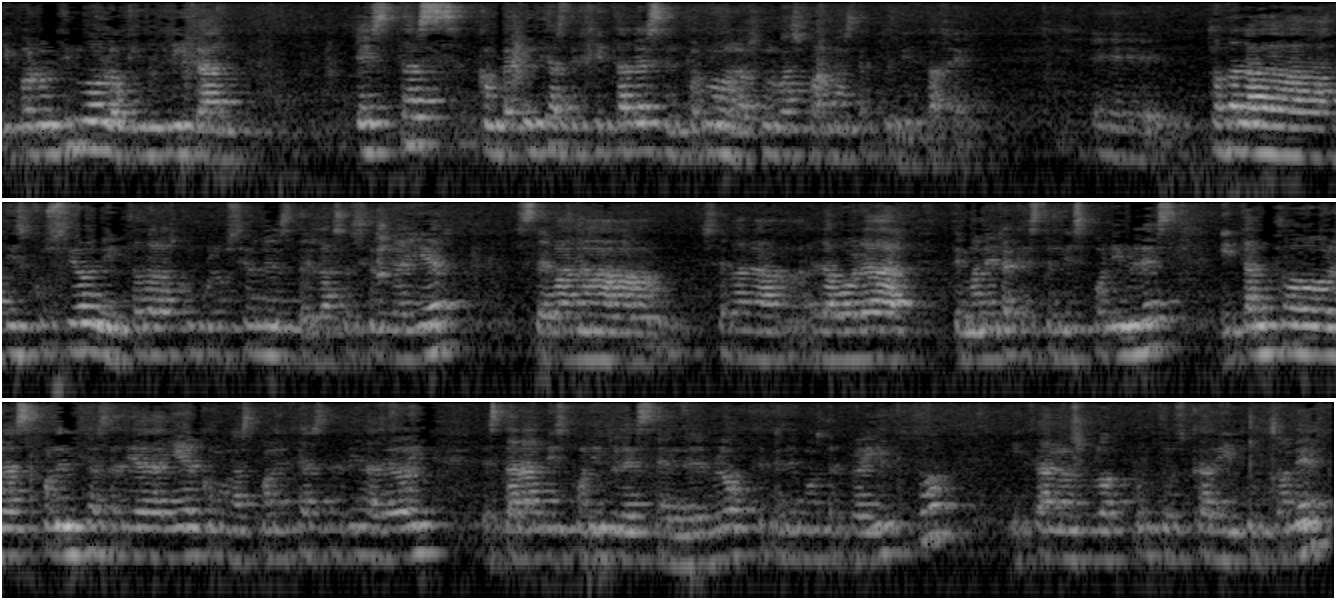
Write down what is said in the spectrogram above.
y por último lo que implican estas competencias digitales en torno a las nuevas formas de aprendizaje. Eh, toda la discusión y todas las conclusiones de la sesión de ayer se van, a, se van a elaborar de manera que estén disponibles y tanto las ponencias del día de ayer como las ponencias del día de hoy estarán disponibles en el blog que tenemos del proyecto, izanosblog.euskadi.net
